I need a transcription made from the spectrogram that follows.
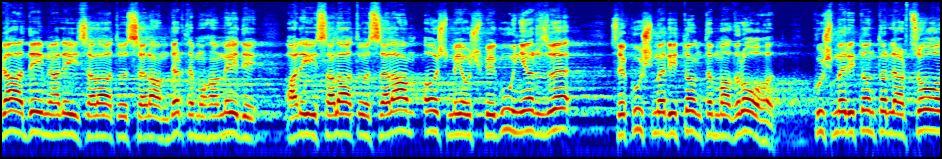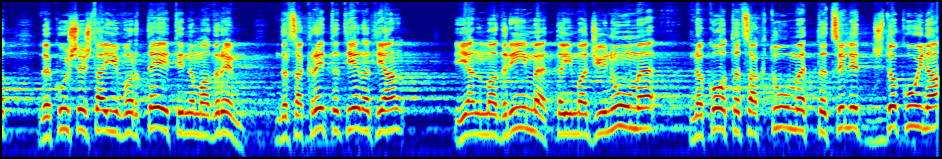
nga Ademi alayhi salatu wassalam deri te Muhamedi alayhi salatu wassalam është me jau shpjegu njerëzve se kush meriton të madhrohet, kush meriton të lartësohet dhe kush është ai i vërteti në madhrim, ndërsa krejt të tjerët janë janë madhrime të imagjinume në kohë të caktume të cilit çdo kujna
